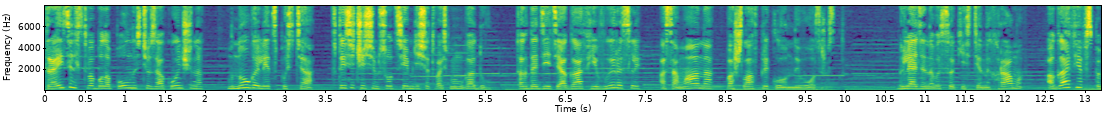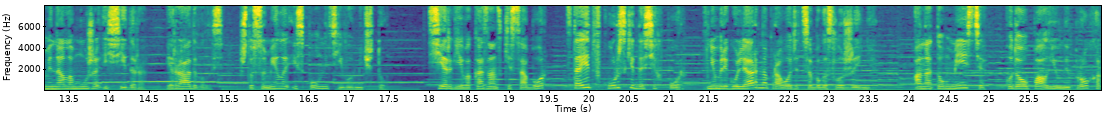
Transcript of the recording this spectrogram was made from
Строительство было полностью закончено много лет спустя, в 1778 году, когда дети Агафьи выросли, а сама она вошла в преклонный возраст. Глядя на высокие стены храма, Агафья вспоминала мужа Исидора и радовалась, что сумела исполнить его мечту. Сергиево-Казанский собор стоит в Курске до сих пор, в нем регулярно проводятся богослужения. А на том месте, куда упал юный Прохор,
